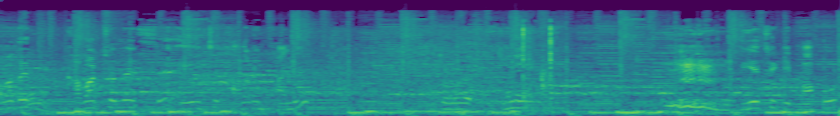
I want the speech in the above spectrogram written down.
আমাদের খাবার চলে এসছে, এই হচ্ছে খাবারের থালি। তো এখানে দিয়েছে কি পাঁপড়,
